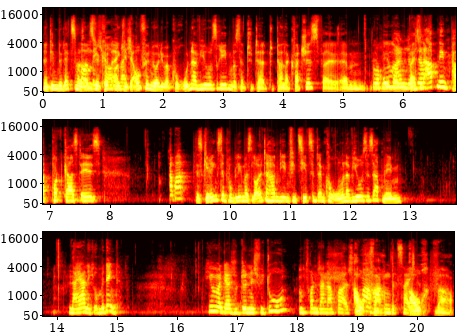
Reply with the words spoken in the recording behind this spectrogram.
Nachdem du letztes Mal sagst, wir können eigentlich aufhören, wir wollen über Coronavirus reden, was natürlich total, totaler Quatsch ist, weil, ähm, Warum wir wollen, eigentlich, weil es ein? Abnehmen-Podcast ist. Aber Das geringste Problem, was Leute haben, die infiziert sind am Coronavirus, ist Abnehmen. naja, nicht unbedingt. Jemand, der so dünn ist wie du und von seiner Frau als. Hummerhaken bezeichnet. Auch wahr.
